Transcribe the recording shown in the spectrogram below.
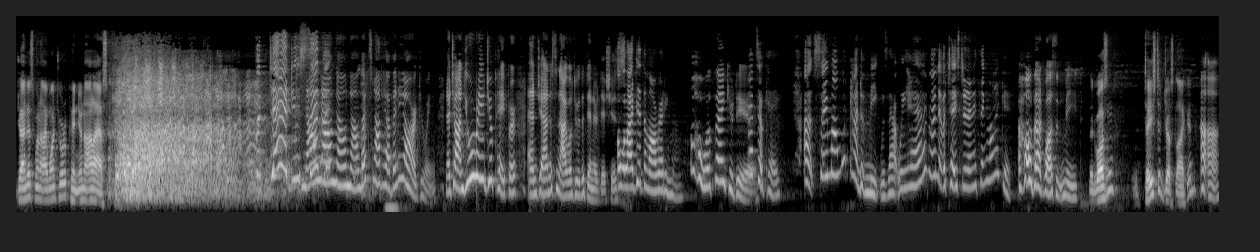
Janice, when I want your opinion, I'll ask you. But, Dad, you Now, said now, now, now, let's not have any arguing. Now, John, you read your paper, and Janice and I will do the dinner dishes. Oh, well, I did them already, Mom. Oh, well, thank you, dear. That's okay. Uh, say, Mom, what kind of meat was that we had? I never tasted anything like it. Oh, that wasn't meat. It wasn't? It tasted just like it. Uh-uh.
